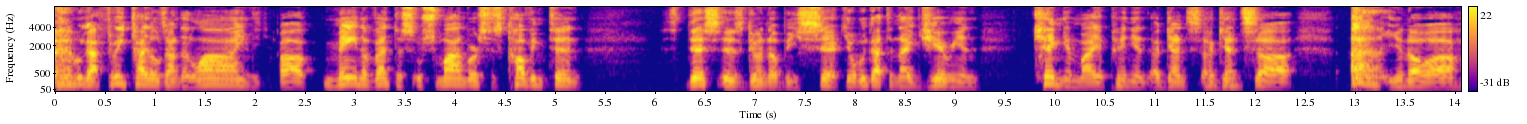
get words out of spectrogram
we got three titles on the line. Uh, main event is Usman versus Covington. This is gonna be sick. Yo, we got the Nigerian king, in my opinion, against against uh, you know uh,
